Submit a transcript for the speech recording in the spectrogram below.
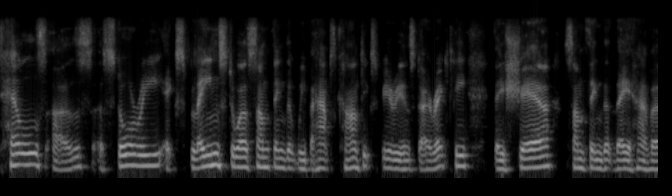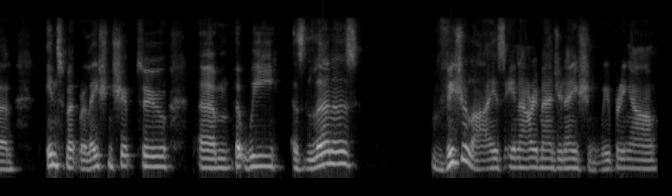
tells us a story, explains to us something that we perhaps can't experience directly. They share something that they have an intimate relationship to, um, that we as learners visualize in our imagination. We bring our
